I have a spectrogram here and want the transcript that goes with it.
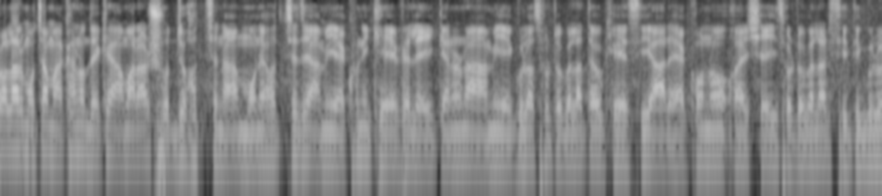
কলার মোচা মাখানো দেখে আমার আর সহ্য হচ্ছে না। মনে হচ্ছে যে আমি এখনই খেয়ে ফেলেই, কেননা আমি এগুলো ছোটোবেলাতেও খেয়েছি আর এখনও সেই ছোটোবেলার স্মৃতিগুলো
